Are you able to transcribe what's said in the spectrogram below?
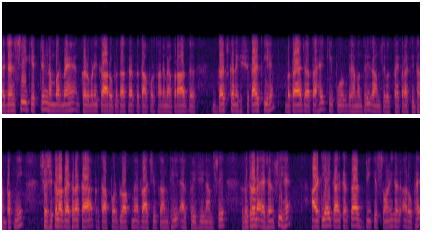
एजेंसी के टिन नंबर में गड़बड़ी का आरोप लगाकर प्रतापपुर थाने में अपराध दर्ज करने की शिकायत की है। बताया जाता है कि पूर्व गृह मंत्री रामसेवक पैकरा की धर्मपत्नी शशिकला पैकरा का प्रतापपुर ब्लॉक में राजीव गांधी एलपीजी नाम से वितरण एजेंसी है। आरटीआई कार्यकर्ता डी के सोनी का आरोप है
